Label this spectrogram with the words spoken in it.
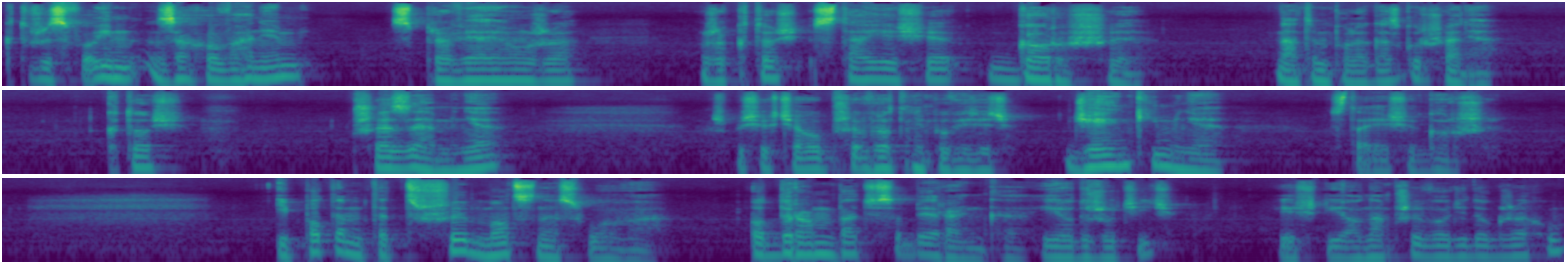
którzy swoim zachowaniem sprawiają, że, że ktoś staje się gorszy. Na tym polega zgorszenie. Ktoś przeze mnie, żeby się chciało przewrotnie powiedzieć, dzięki mnie staje się gorszy. I potem te trzy mocne słowa: odrąbać sobie rękę i odrzucić, jeśli ona przywodzi do grzechu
